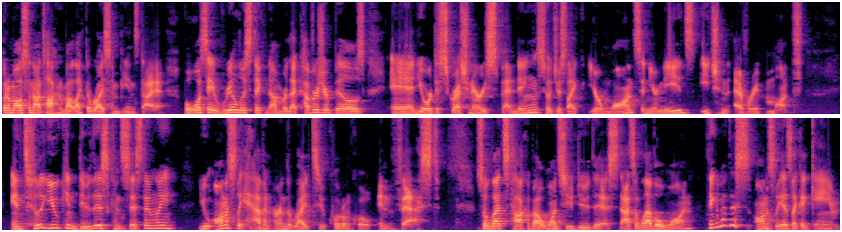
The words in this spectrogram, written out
but I'm also not talking about like the rice and beans diet. But what's a realistic number that covers your bills and your discretionary spending? So just like your wants and your needs each and every month. Until you can do this consistently, you honestly haven't earned the right to quote unquote invest so let's talk about once you do this, that's a level one. Think about this honestly as like a game.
